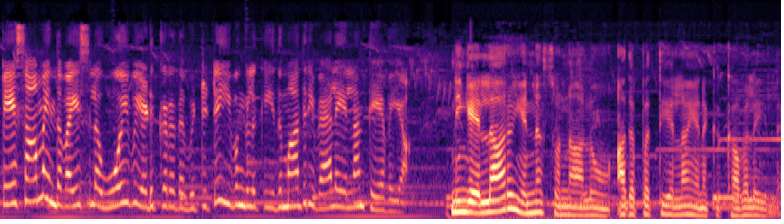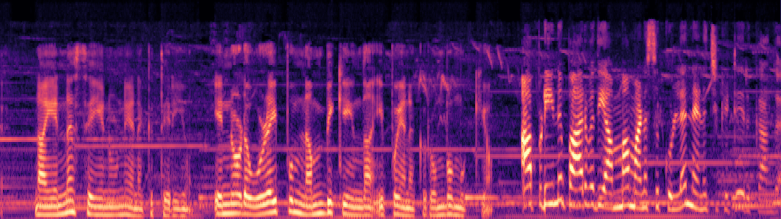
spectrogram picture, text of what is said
பேசாம இந்த வயசுல ஓய்வு எடுக்கிறத விட்டுட்டு இவங்களுக்கு இது மாதிரி வேலையெல்லாம் தேவையா? நீங்க எல்லாரும் என்ன சொன்னாலும் அதை பத்தி எல்லாம் எனக்கு கவலை இல்லை. நான் என்ன செய்யணும்னு எனக்கு தெரியும். என்னோட உழைப்பும் நம்பிக்கையும் தான் இப்போ எனக்கு ரொம்ப முக்கியம். அப்படின்னு பார்வதி அம்மா மனசுக்குள்ள நினைச்சுக்கிட்டு இருக்காங்க.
